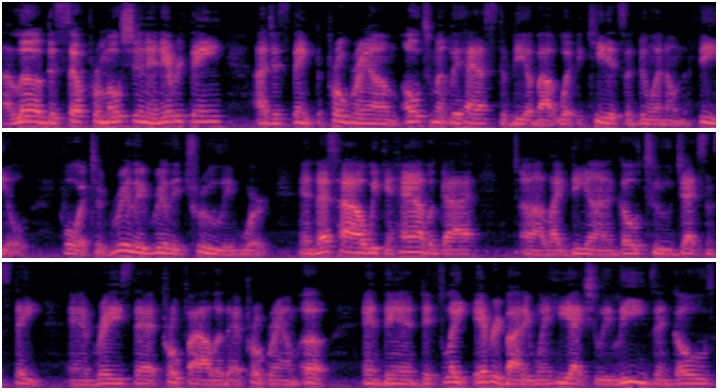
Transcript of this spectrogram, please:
I love the self promotion and everything. I just think the program ultimately has to be about what the kids are doing on the field for it to really, really, truly work. And that's how we can have a guy uh, like Deion go to Jackson State and raise that profile of that program up and then deflate everybody when he actually leaves and goes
